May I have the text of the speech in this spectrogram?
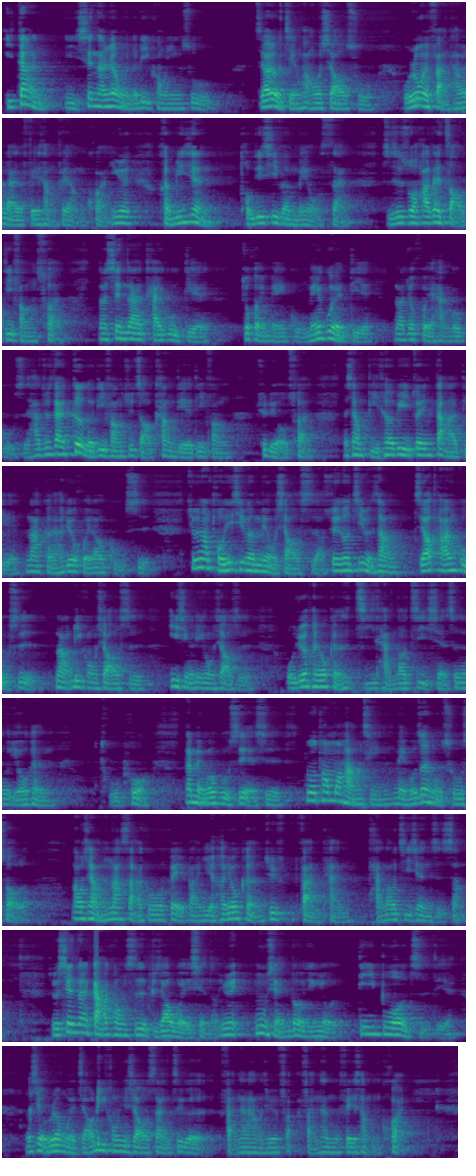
一旦你现在认为的利空因素只要有减缓或消除，我认为反弹会来得非常非常快，因为很明显投机气氛没有散。只是说他在找地方窜，那现在台股跌就回美股，美股也跌，那就回韩国股市，他就在各个地方去找抗跌的地方去流窜。那像比特币最近大跌，那可能他就回到股市。基本上投机气氛没有消失啊，所以说基本上只要台湾股市那利空消失，疫情的利空消失，我觉得很有可能是急弹到季线，甚至有可能突破。那美国股市也是，如果通膨行情美国政府出手了，那我想纳斯达克或费半也很有可能去反弹，弹到季线之上。就现在轧空是比较危险的，因为目前都已经有第一波的止跌，而且我认为只要利空一消散，这个反弹行情反反弹的非常的快。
